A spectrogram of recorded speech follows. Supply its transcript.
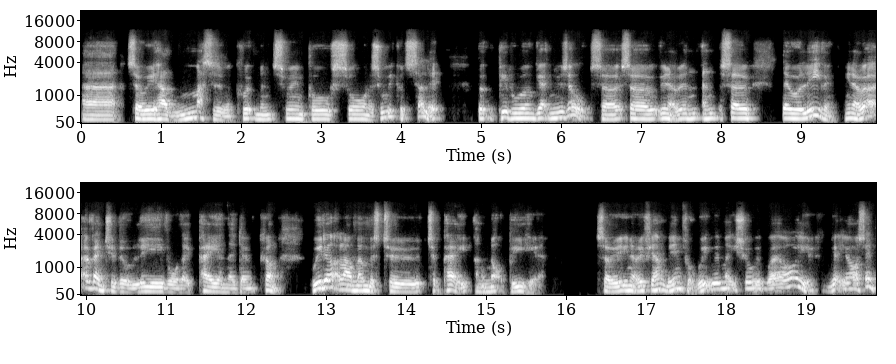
Uh, so we had massive equipment, swimming pool, sauna, so we could sell it, but people weren't getting results. So, so you know, and, and so they were leaving. You know, eventually they'll leave or they pay and they don't come. We don't allow members to to pay and not be here. So, you know, if you haven't been in for a week, we make sure, we, where are you? Get your ass in.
